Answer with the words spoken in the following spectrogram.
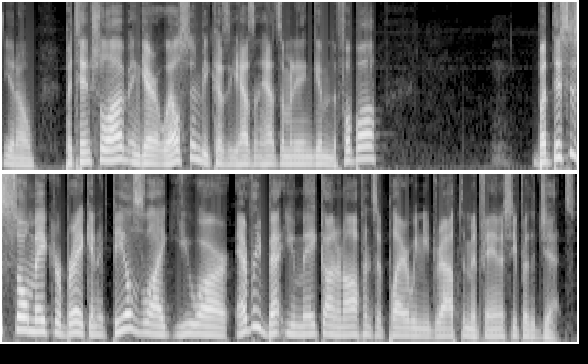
you know potential of in Garrett Wilson because he hasn't had somebody that can give him the football. But this is so make or break, and it feels like you are every bet you make on an offensive player when you draft them in fantasy for the Jets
